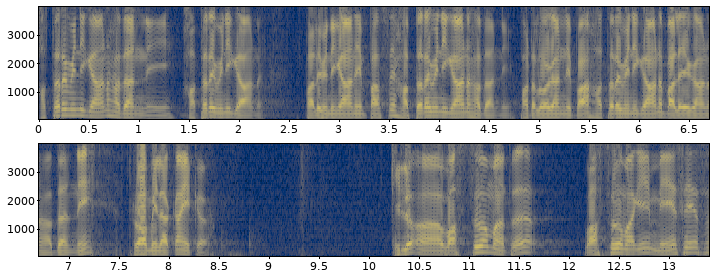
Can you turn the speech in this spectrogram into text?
හතරවෙනි ගාන හදන්නේ හතරවෙනි ගාන. පළවෙනි ගානෙන් පස්සේ හතරවෙනි ගාන හදන්නේ. පටලවා ගන්න එපා. හතරවෙනි ගාන බලය ගාන හදන්නේ රෝමි ලකන් 1. කිලෝ වස්තුව මත වස්තුව මගින් මේසය සහ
